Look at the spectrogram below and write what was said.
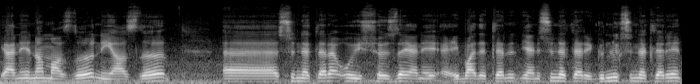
yani namazlı, niyazlı, e, sünnetlere uy sözde yani ibadetlerin yani sünnetleri, günlük sünnetleri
